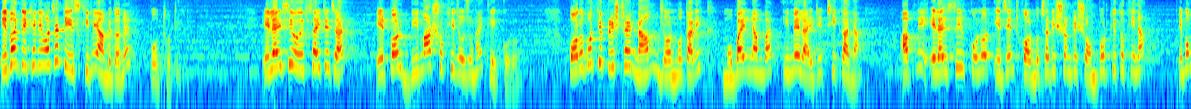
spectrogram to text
এবার দেখে নেওয়া যাক এই স্কিমে আবেদনের পদ্ধতি। এলআইসি ওয়েবসাইটে যান, এরপর বিমা সখী যোজনায় ক্লিক করুন। পরবর্তী পৃষ্ঠায় নাম, জন্ম তারিখ, মোবাইল নাম্বার, ইমেল আইডি, ঠিকানা, আপনি এলআইসির কোনো এজেন্ট কর্মচারীর সঙ্গে সম্পর্কিত কিনা এবং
